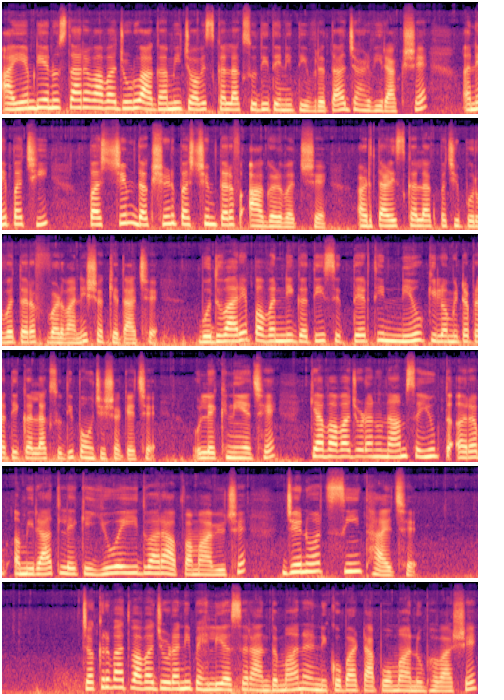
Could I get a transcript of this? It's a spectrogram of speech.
આઈએમડી અનુસાર વાવાઝોડું આગામી ચોવીસ કલાક સુધી તેની તીવ્રતા જાળવી રાખશે અને પછી પશ્ચિમ દક્ષિણ પશ્ચિમ તરફ આગળ વધશે. અડતાળીસ કલાક પછી પૂર્વ તરફ વળવાની શક્યતા છે. બુધવારે પવનની ગતિ સિત્તેરથી નેવું કિલોમીટર પ્રતિ કલાક સુધી પહોંચી શકે છે. ઉલ્લેખનીય છે કે આ વાવાઝોડાનું નામ સંયુક્ત અરબ અમીરાત લે કે યુએઈ દ્વારા આપવામાં આવ્યું છે, જેનો અર્થ સિંહ થાય છે. ચક્રવાત વાવાઝોડાની પહેલી અસર આંદમાન અને નિકોબાર ટાપુઓમાં અનુભવાશે.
